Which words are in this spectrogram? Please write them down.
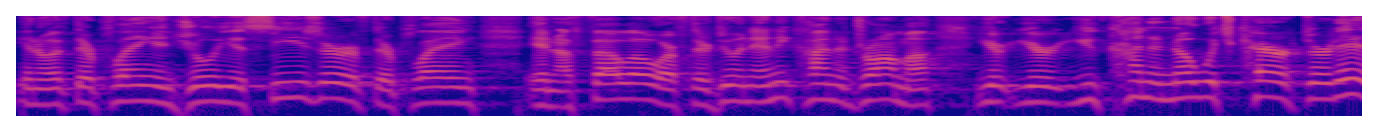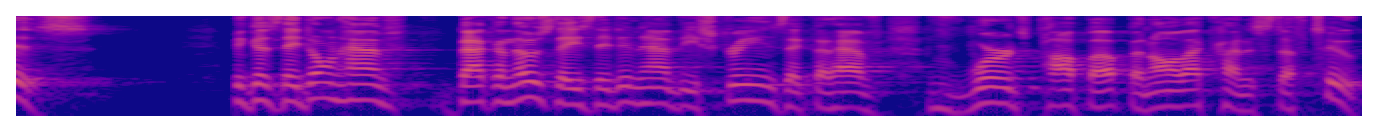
You know, if they're playing in Julius Caesar, if they're playing in Othello, or if they're doing any kind of drama, you're, you're, you kind of know which character it is because they don't have back in those days, they didn't have these screens that could have words pop up and all that kind of stuff, too.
